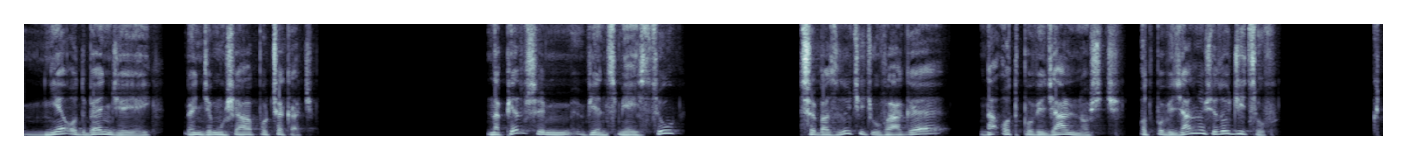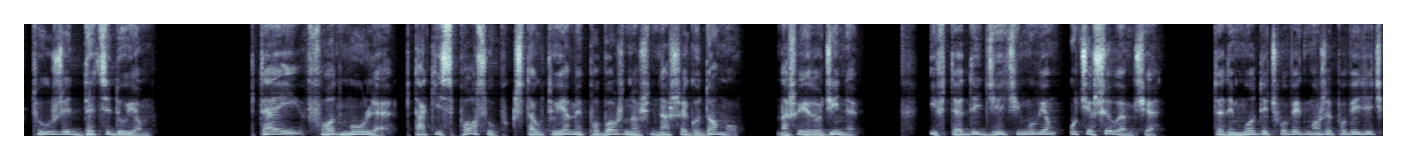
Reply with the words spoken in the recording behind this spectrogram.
nie odbędzie jej, będzie musiała poczekać. Na pierwszym więc miejscu trzeba zwrócić uwagę na odpowiedzialność, odpowiedzialność rodziców, którzy decydują. W tej formule, w taki sposób kształtujemy pobożność naszego domu, naszej rodziny. I wtedy dzieci mówią: Ucieszyłem się. Wtedy młody człowiek może powiedzieć:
